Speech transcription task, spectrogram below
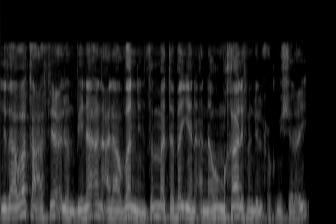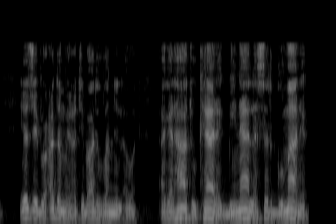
إذا وقع فعل بناء على ظن ثم تبين أنه مخالف للحكم الشرعي يجب عدم اعتبار الظن الأول. أجر هاتو كارك بناء لسر قمانك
